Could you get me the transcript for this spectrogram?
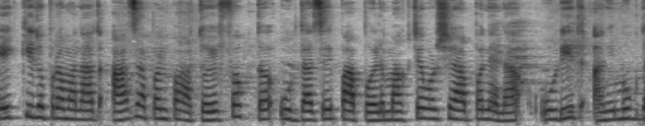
एक किलो प्रमाणात आज आपण पाहतोय फक्त उडदाचे पापड. मागच्या वर्षी आपण आहे ना उडीद आणि मूग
